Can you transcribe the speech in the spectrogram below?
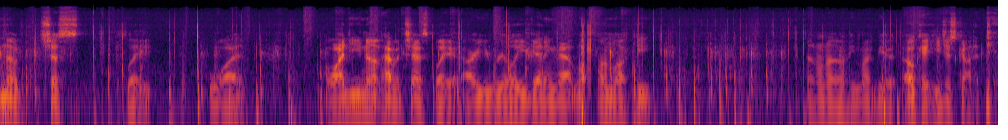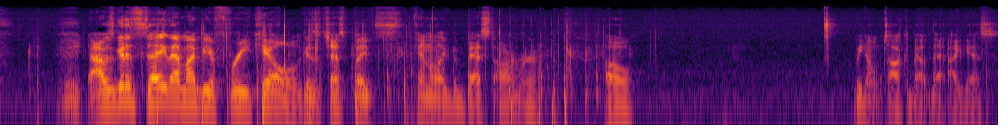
no chest plate. What? Why do you not have a chest plate? Are you really getting that unlucky? I don't know. He might be okay, he just got it. I was gonna say that might be a free kill, because chest plate's kind of like the best armor. Oh. We don't talk about that, I guess.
